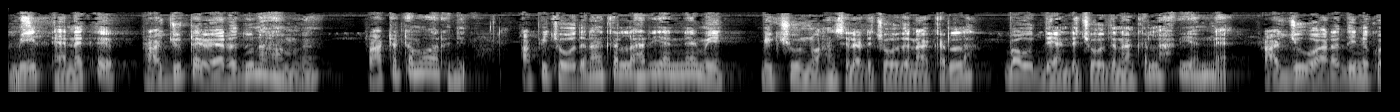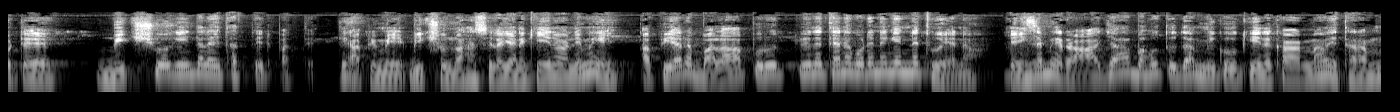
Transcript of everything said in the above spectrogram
මේ තැනක රජුට වැරදුන හම රටටම වරදි. අපි චෝදනා කරලා හරියන්න මේ භික්‍ෂූන් වහන්සේලට චෝදනා කරලා බෞද්ධයන්ට චෝදනා කරලා හරියන්න. රජු වරදිනකොට භික්ෂුවගේන්දල තත්වයට පත්තේ ති අපි මේ භික්ෂූන් වහසල ගැන කියනව නෙමේ අපි අර බලාපොරොත් වෙන තැන ගොඩන ගෙන්න්නතු වෙනවා එහිද මේ රාජා බහුතු දම්මිකෝ කියන කාරණාව තරම්ම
